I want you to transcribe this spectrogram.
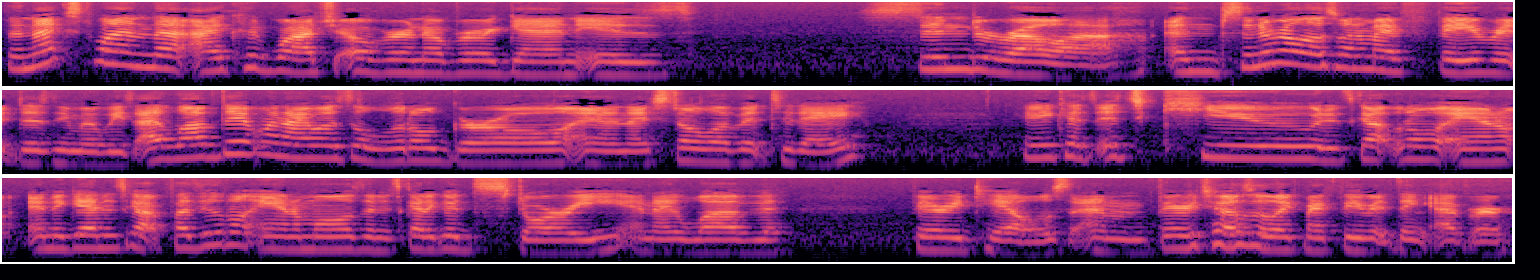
The next one that I could watch over and over again is Cinderella. And Cinderella is one of my favorite Disney movies. I loved it when I was a little girl, and I still love it today. Because it's cute. It's got little animal, and again, it's got fuzzy little animals, and it's got a good story. And I love fairy tales. Um, fairy tales are like my favorite thing ever.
